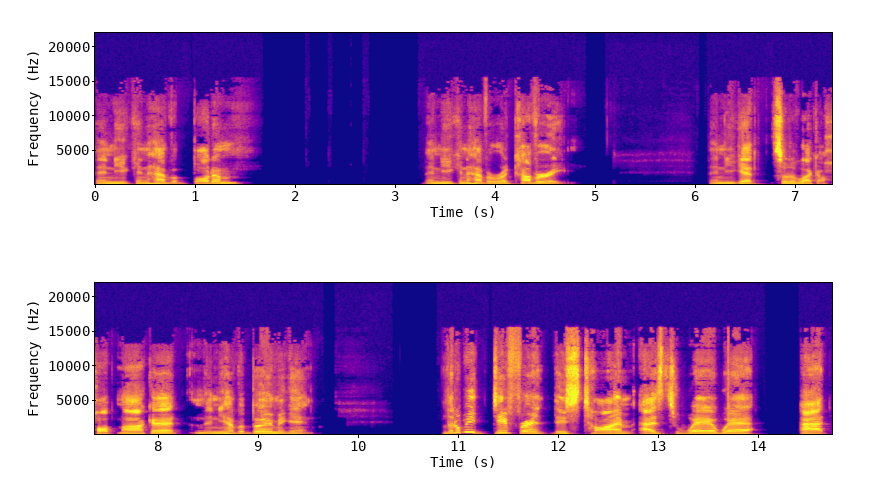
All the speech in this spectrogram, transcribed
then you can have a bottom, then you can have a recovery. Then you get sort of like a hot market, and then you have a boom again. A little bit different this time as to where we're at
